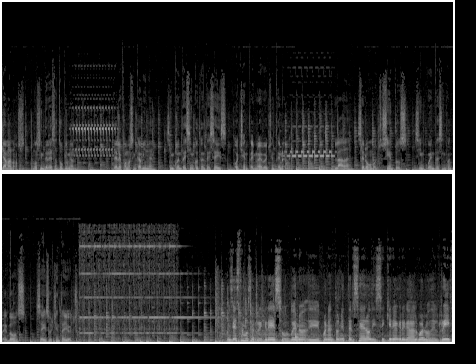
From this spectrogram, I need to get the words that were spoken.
Llámanos, nos interesa tu opinión. Teléfonos en cabina 5536 8989. Lada 01800 5052 688. Pues ya estamos de regreso. Bueno, eh, Juan Antonio III dice, quiere agregar algo a lo del RIF.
